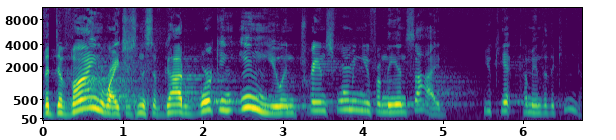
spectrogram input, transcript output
the divine righteousness of God working in you and transforming you from the inside, you can't come into the kingdom.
